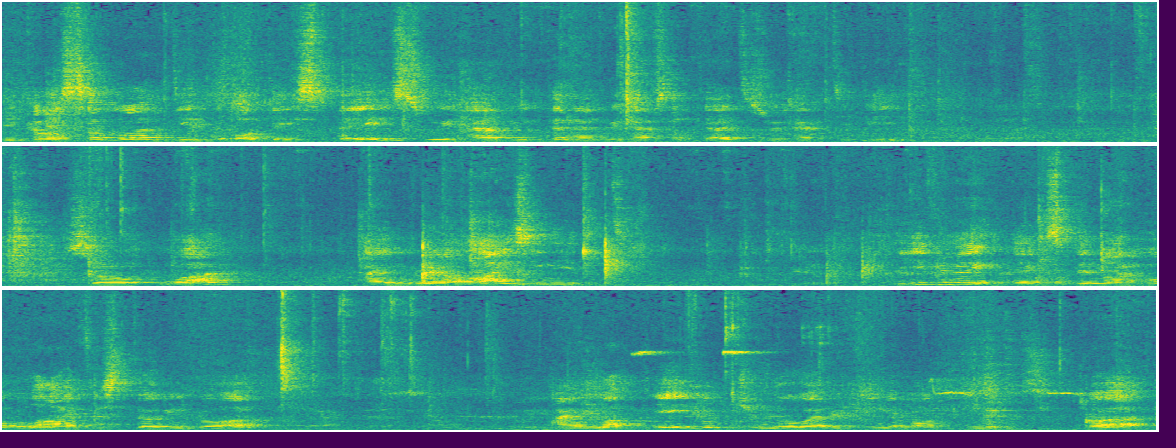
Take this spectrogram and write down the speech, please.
Because someone did about the space, we have internet, we have satellites, we have TV. So what I'm realizing it, even I I spend my whole life studying God, I'm not able to know everything about Him. But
